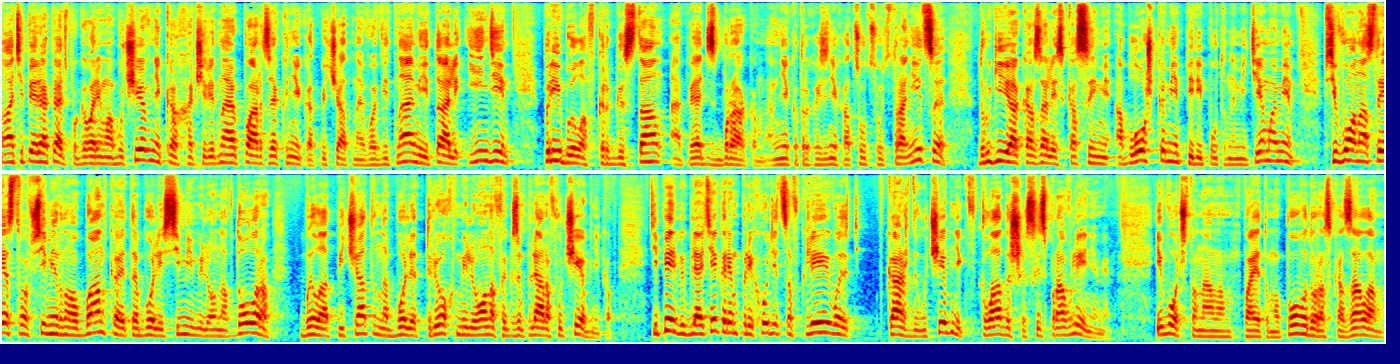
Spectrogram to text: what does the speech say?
Ну а теперь опять поговорим об учебниках. Очередная партия книг, отпечатанная во Вьетнаме, Италии, Индии, прибыла в Кыргызстан опять с браком. В некоторых из них отсутствуют страницы, другие оказались косыми обложками, перепутанными темами. Всего на средства Всемирного банка, это более 7 миллионов долларов, было отпечатано более 3 миллионов экземпляров учебников. Теперь библиотекарям приходится вклеивать каждый учебник вкладыши с исправлениями. И вот что нам по этому поводу рассказала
